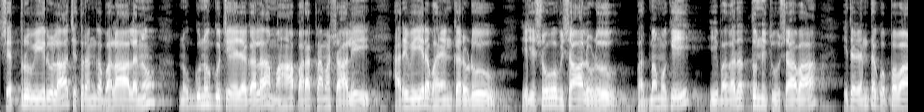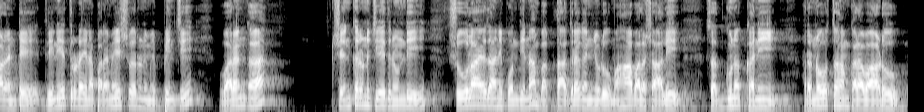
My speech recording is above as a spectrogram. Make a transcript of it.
శత్రువీరుల చతురంగ బలాలను నుగ్గు నుగ్గు చేయగల మహాపరాక్రమశాలి హరివీర భయంకరుడు యశో విశాలుడు. పద్మముఖి ఈ భగదత్తుణ్ణి చూశావా? ఇతడెంత గొప్పవాడంటే త్రినేత్రుడైన పరమేశ్వరుని మెప్పించి వరంగా శంకరుని చేతి నుండి శూలాయుధాన్ని పొందిన భక్త అగ్రగణ్యుడు మహాబలశాలి సద్గుణ కని రణోత్సాహం కలవాడు.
